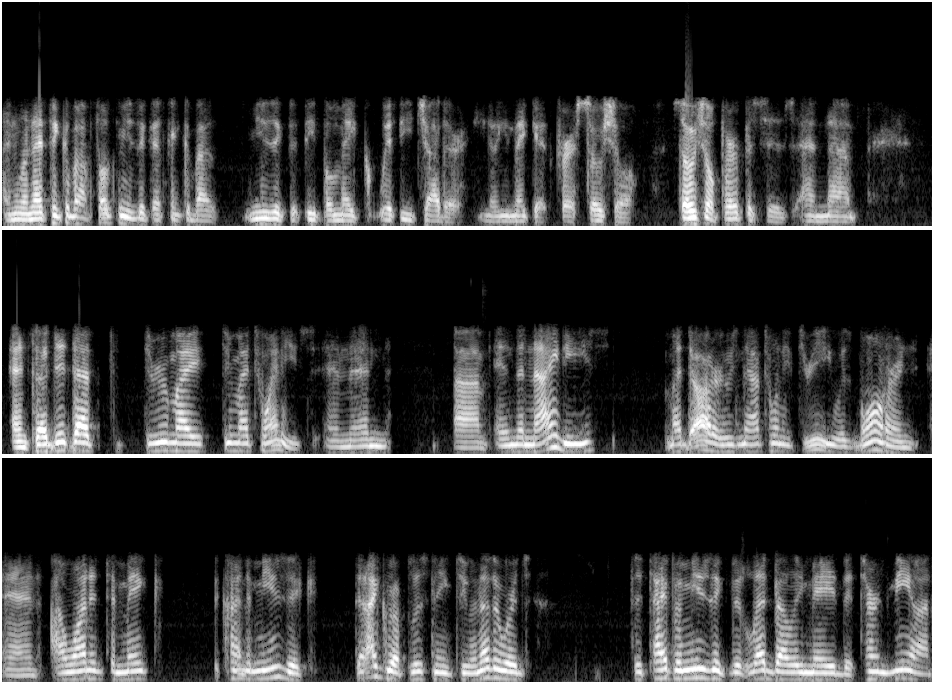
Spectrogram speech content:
and when I think about folk music, I think about music that people make with each other. You know, you make it for social social purposes, and um, and so I did that through my through my twenties, and then um, in the nineties, my daughter, who's now twenty three, was born, and I wanted to make the kind of music that I grew up listening to. In other words, the type of music that Lead Belly made that turned me on,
